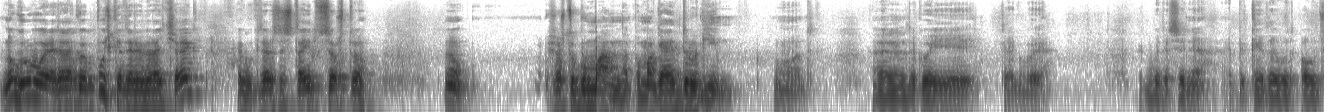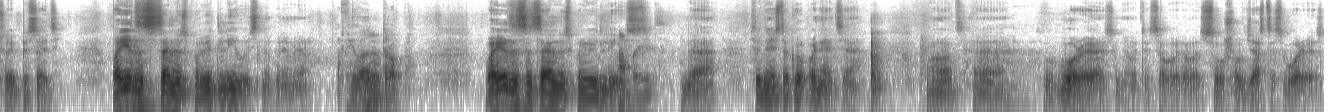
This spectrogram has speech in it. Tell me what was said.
ну, грубо говоря, это такой путь, который выбирает человек, как бы, который состоит все, что, ну, все, что гуманно, помогает другим. Вот. Э, такой, как бы, как бы это сегодня, как это будет получше описать. Боец за социальную справедливость, например. Филантроп. Боец за социальную справедливость. А, боец. Да. Сегодня есть такое понятие. Вот, э, warriors, вот это social justice warriors,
